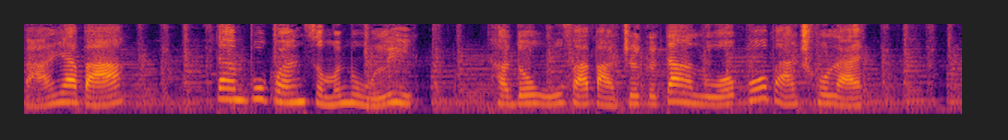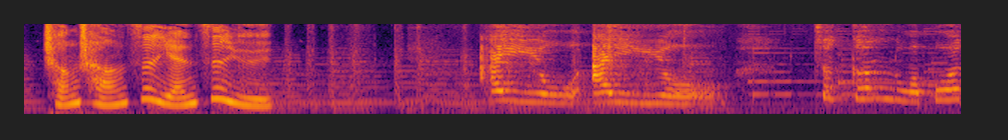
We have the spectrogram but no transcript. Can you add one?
拔呀拔，但不管怎么努力，他都无法把这个大萝卜拔出来。程程自言自语。哎呦哎呦，这根萝卜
